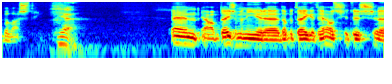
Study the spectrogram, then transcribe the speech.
drinkwaterbelasting. Ja. En ja, op deze manier, eh, dat betekent hè, als je dus, eh,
